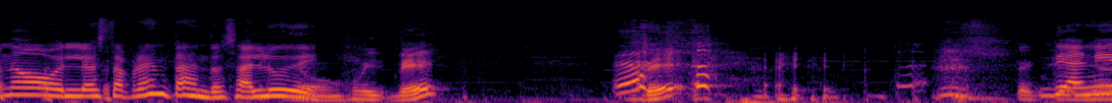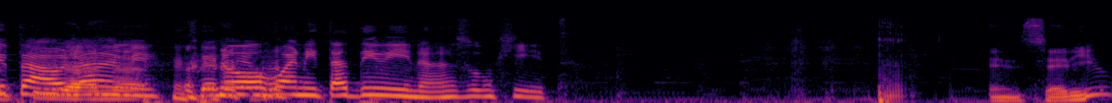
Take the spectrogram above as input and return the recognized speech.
No, lo está presentando. Salude. No, un juicio. ¿Ve? ¿Ve? Dianita, habla de mí. De No. Juanita es divina, es un hit. ¿En serio?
